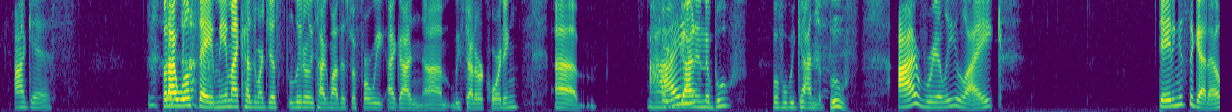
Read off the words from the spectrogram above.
I guess. But I will say, me and my cousin were just literally talking about this before we I got in, um, we started recording. Um, Before I got in the booth. before we got in the booth, I really like dating is the ghetto.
